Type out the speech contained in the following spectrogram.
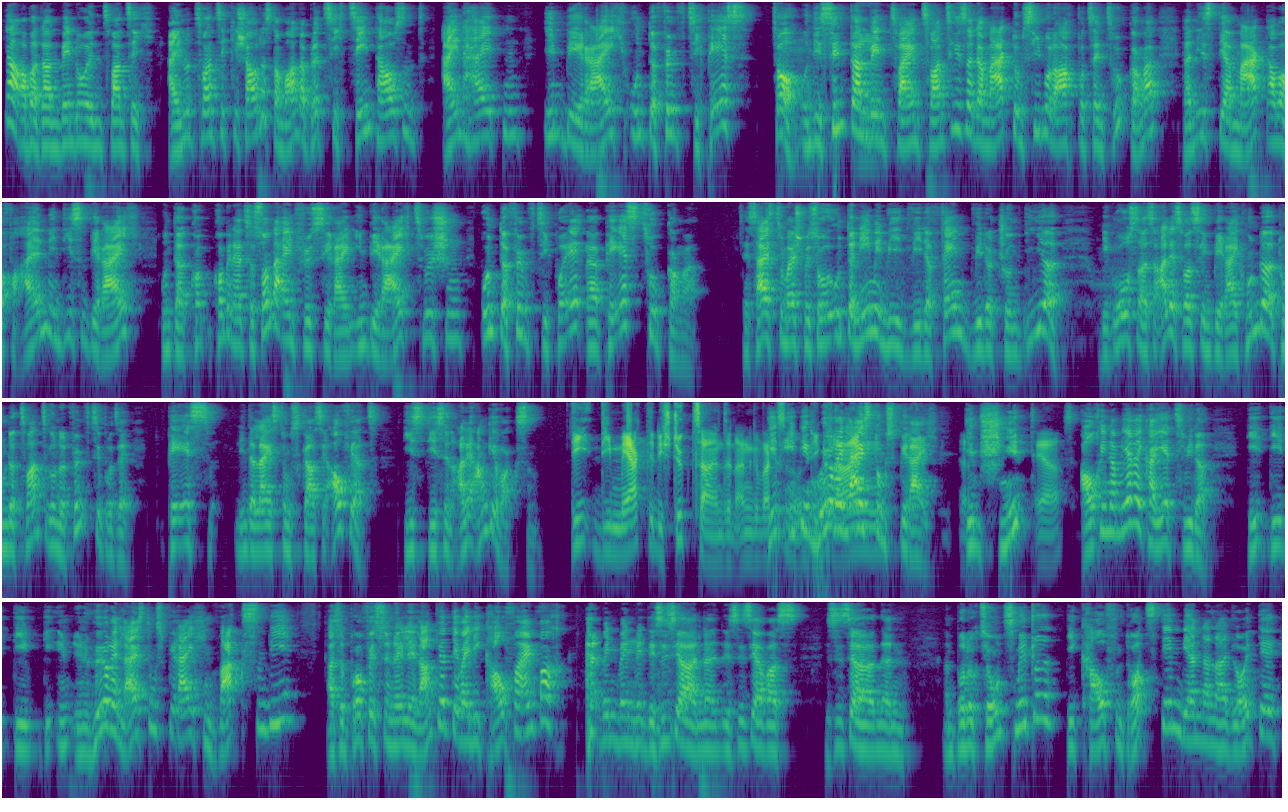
Ja, aber dann, wenn du in 2021 geschaut hast, dann waren da plötzlich 10.000 Einheiten im Bereich unter 50 PS. So, und die sind dann, wenn 22 ist, der Markt um 7 oder 8 Prozent zurückgegangen, dann ist der Markt aber vor allem in diesem Bereich, und da kommen halt so Sondereinflüsse rein, im Bereich zwischen unter 50 PS äh, zurückgegangen. Das heißt zum Beispiel so Unternehmen wie, wie der Fendt, wie der John Deere, die großen, also alles, was im Bereich 100, 120, 150 Prozent PS in der Leistungsklasse aufwärts, die, die sind alle angewachsen. Die, die Märkte, die Stückzahlen sind angewachsen. In, in dem höheren kleinen, Leistungsbereich. Ja. Im Schnitt, ja. auch in Amerika jetzt wieder, die, die, die, die in, in, höheren Leistungsbereichen wachsen die, also professionelle Landwirte, weil die kaufen einfach, wenn, wenn, wenn, das ist ja, das ist ja was, das ist ja ein, ein Produktionsmittel, die kaufen trotzdem, werden dann halt Leute,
